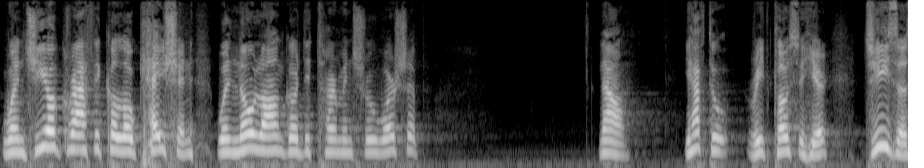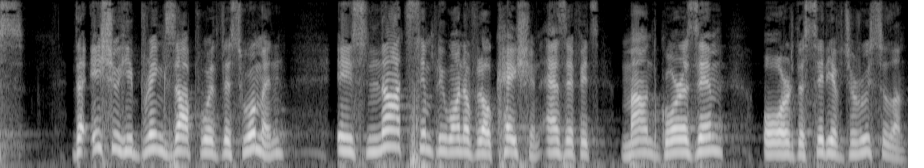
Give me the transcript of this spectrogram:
when geographical location will no longer determine true worship. Now, you have to read closer here. Jesus, the issue he brings up with this woman is not simply one of location, as if it's Mount Gerizim or the city of Jerusalem.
